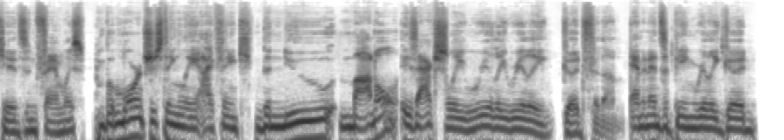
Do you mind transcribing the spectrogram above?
kids and families. But more interestingly, I think the new model is actually really, really good for them. And it ends up being really good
